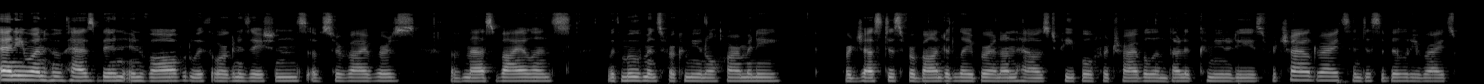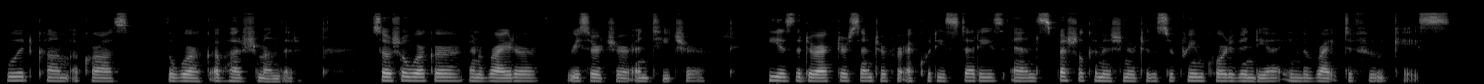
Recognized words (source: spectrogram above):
anyone who has been involved with organizations of survivors of mass violence, with movements for communal harmony, for justice for bonded labor and unhoused people, for tribal and Dalit communities, for child rights and disability rights would come across the work of Harsh Mander, social worker and writer, researcher and teacher. He is the Director, Center for Equity Studies and Special Commissioner to the Supreme Court of India in the Right to Food case.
